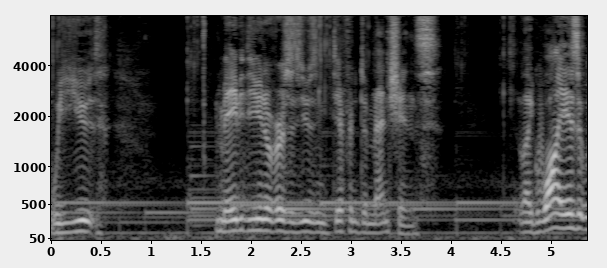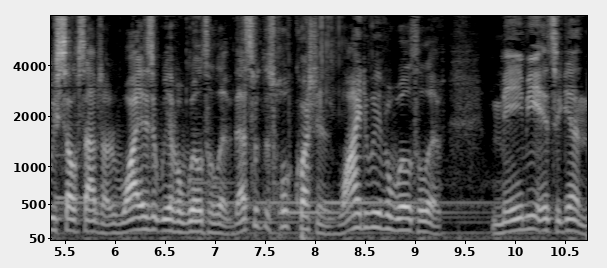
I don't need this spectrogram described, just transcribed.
we use maybe the universe is using different dimensions. Like, why is it we self sabotage? Why is it we have a will to live? That's what this whole question is. Why do we have a will to live? Maybe it's again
